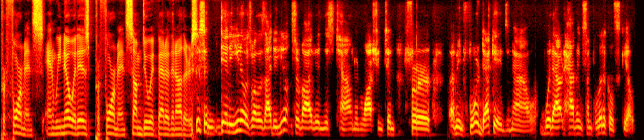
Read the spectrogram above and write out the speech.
performance. And we know it is performance. Some do it better than others. Listen, Danny, you know as well as I do, you don't survive in this town in Washington for, I mean, four decades now without having some political skill.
